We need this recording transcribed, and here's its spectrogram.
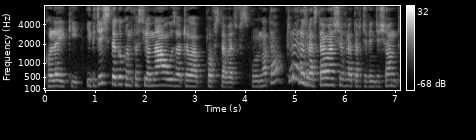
kolejki i gdzieś z tego konfesjonału zaczęła powstawać wspólnota, która rozrastała się w latach 90.,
